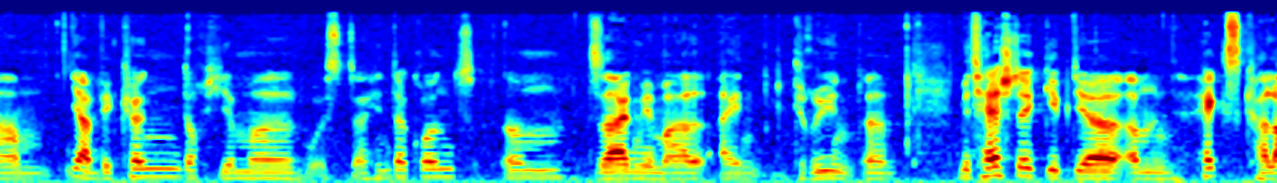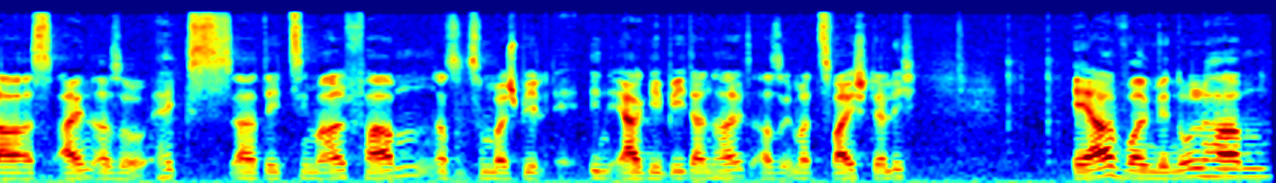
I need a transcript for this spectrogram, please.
Ähm, ja, wir können doch hier mal, wo ist der Hintergrund, ähm, sagen wir mal ein Grün. Ähm, mit Hashtag gebt ihr ähm, Hex Colors ein, also Hexadezimalfarben, also zum Beispiel in RGB dann halt, also immer zweistellig. R wollen wir 0 haben,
